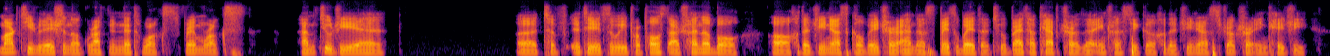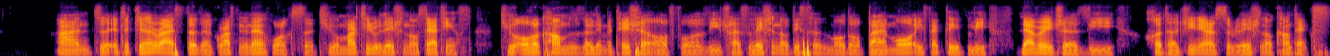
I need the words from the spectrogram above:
multi-relational graph networks frameworks, M2GAN. Uh, to, it is we proposed a trainable uh, heterogeneous curvature and a space weight to better capture the intrinsic heterogeneous structure in KG. And it generalized the graph networks to multi-relational settings to overcome the limitation of uh, the translational distance model by more effectively leverage the heterogeneous relational context.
